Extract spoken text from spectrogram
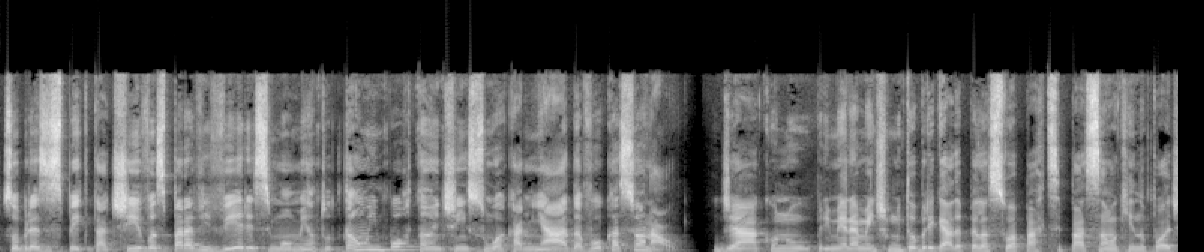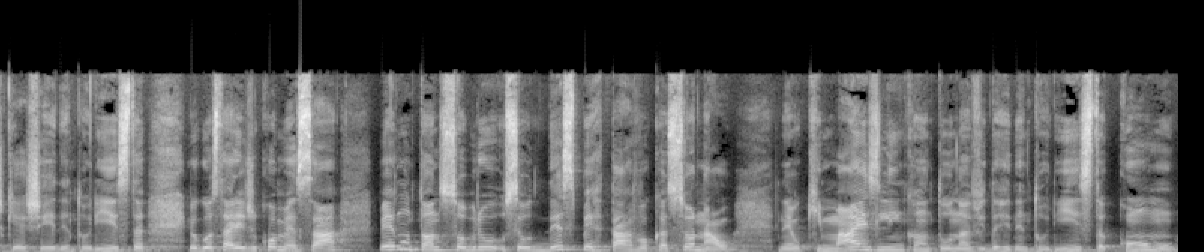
sobre as expectativas para viver esse momento tão importante em sua caminhada vocacional. Diácono, primeiramente, muito obrigada pela sua participação aqui no podcast Redentorista. Eu gostaria de começar perguntando sobre o seu despertar vocacional, né? O que mais lhe encantou na vida redentorista, como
